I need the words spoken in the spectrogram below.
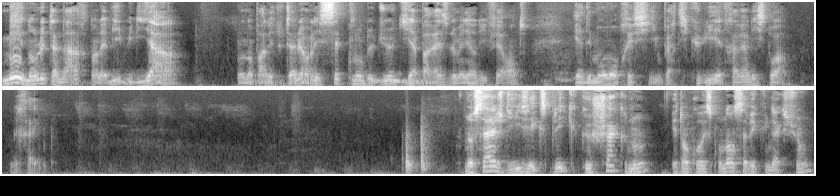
Mais dans le Tanakh, dans la Bible, il y a, on en parlait tout à l'heure, les sept noms de Dieu qui apparaissent de manière différente et à des moments précis ou particuliers à travers l'histoire. Nos sages disent et expliquent que chaque nom est en correspondance avec une action,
